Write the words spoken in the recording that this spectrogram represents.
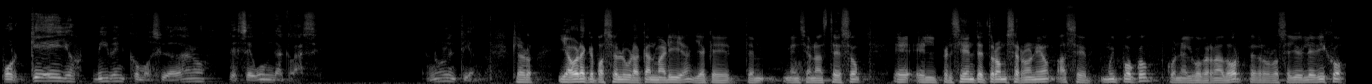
¿por qué ellos viven como ciudadanos de segunda clase? No lo entiendo. Claro, y ahora que pasó el huracán María, ya que te mencionaste eso, eh, el presidente Trump se reunió hace muy poco con el gobernador Pedro Rosselló y le dijo,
